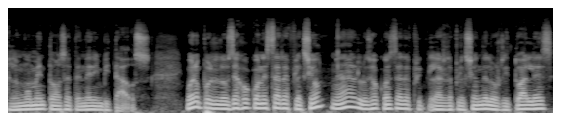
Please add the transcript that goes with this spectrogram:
en algún momento vamos a tener invitados. Bueno, pues los dejo con esta reflexión, los dejo con esta la reflexión de los rituales.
